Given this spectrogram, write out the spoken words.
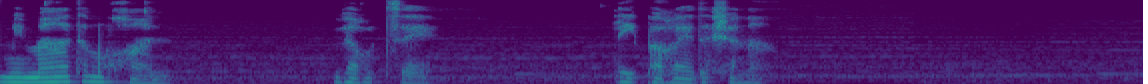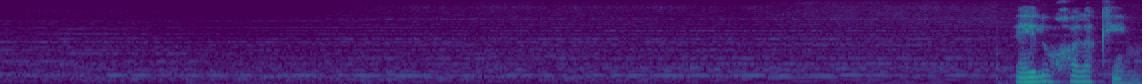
ממה אתה מוכן ורוצה להיפרד השנה? אילו חלקים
